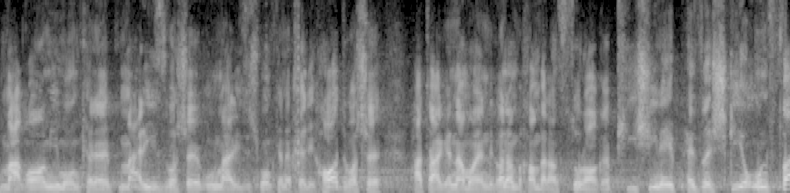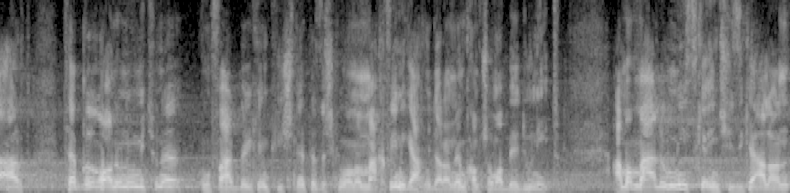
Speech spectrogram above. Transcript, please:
مقامی ممکنه مریض باشه اون مریضش ممکنه خیلی حاد باشه. حتی اگر نمایندگان هم بخوام برن سراغ پیشینه پزشکی اون فرد طبق قانون می‌تونه اون فرد بگه که این پیشینه پزشکی ما من مخفی نگه میدارم نمی‌خوام شما بدونید. اما معلوم نیست که این چیزی که الان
